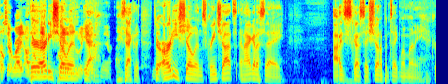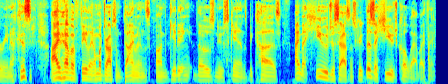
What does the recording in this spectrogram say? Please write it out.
100 right. On they're the already showing- the yeah. yeah. Exactly. They're already showing screenshots, and I gotta say, I just gotta say, shut up and take my money, Garena, because I have a feeling I'm gonna drop some diamonds on getting those new skins because I'm a huge Assassin's Creed. This is a huge collab, I think,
